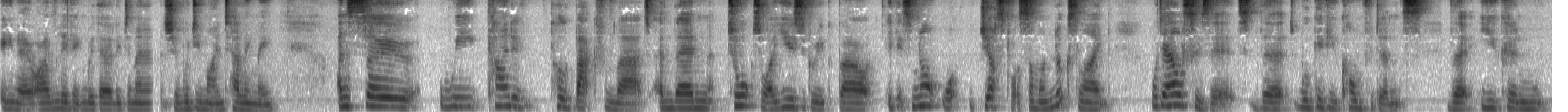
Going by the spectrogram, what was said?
you know, I'm living with early dementia. Would you mind telling me? And so we kind of pulled back from that and then talked to our user group about if it's not what just what someone looks like, what else is it that will give you confidence that you can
